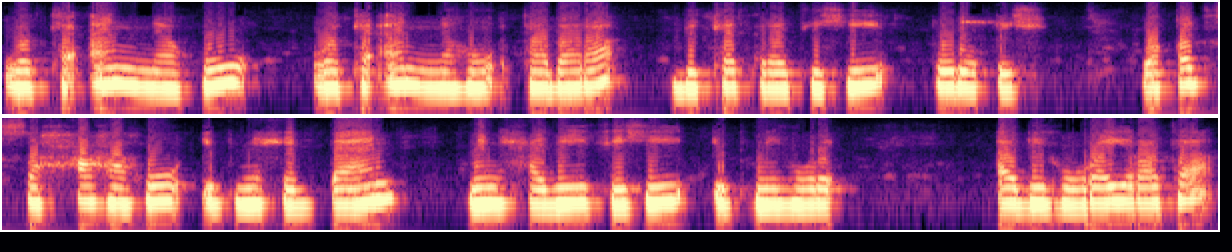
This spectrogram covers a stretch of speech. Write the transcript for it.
وكأنه وكأنه اعتبر بكثرته طرقه. وقد صححه ابن حبان من حديثه ابن هر... أبي هريرة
